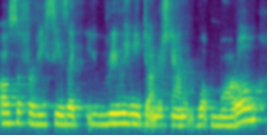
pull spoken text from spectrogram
also for VCs, like you really need to understand what model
